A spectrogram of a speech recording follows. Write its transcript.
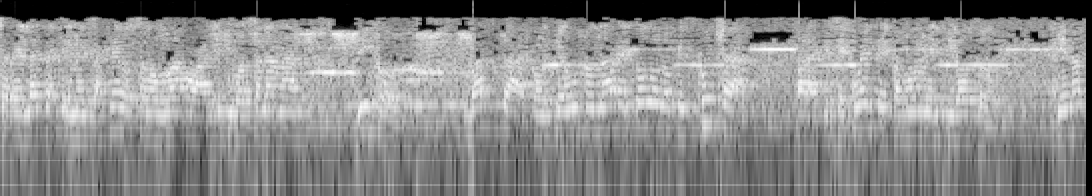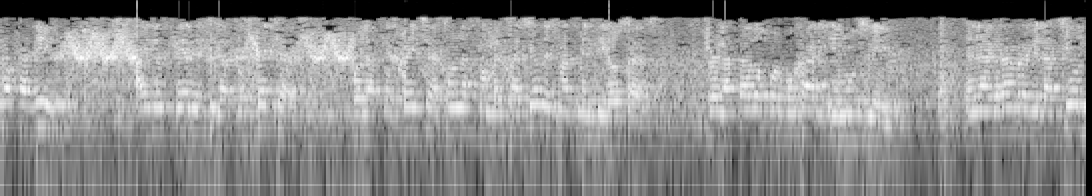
se relata que el mensajero sallallahu alaihi wasallam dijo, basta con que uno narre todo lo que escucha para que se cuente como un mentiroso. Y en otro hadith, hay de ustedes y las sospechas, pues las sospechas son las conversaciones más mentirosas, relatado por Bukhari y Muslim. En la gran revelación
